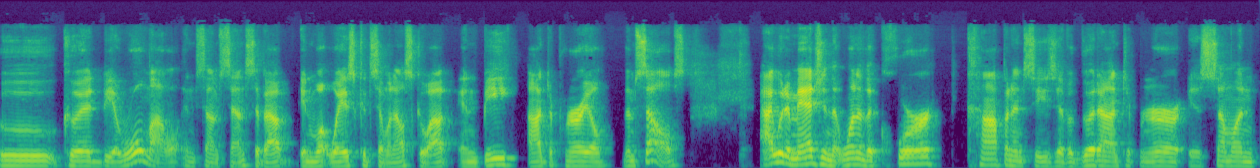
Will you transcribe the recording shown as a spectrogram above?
who could be a role model in some sense about in what ways could someone else go out and be entrepreneurial themselves. I would imagine that one of the core competencies of a good entrepreneur is someone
